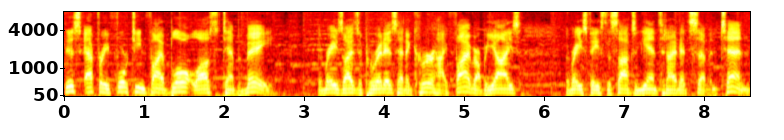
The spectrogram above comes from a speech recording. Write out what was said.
This after a 14 5 blowout loss to Tampa Bay. The Rays' Isaac Paredes had a career high five RBIs. The Rays face the Sox again tonight at 7:10.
